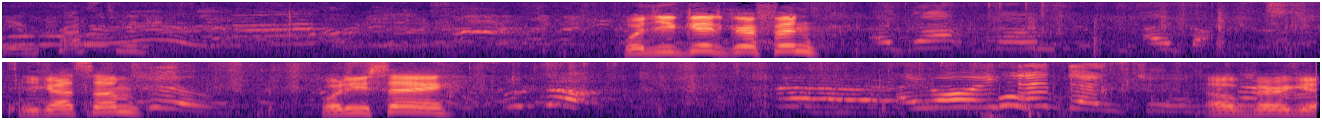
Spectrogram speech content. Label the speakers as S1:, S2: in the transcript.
S1: You impressed with?
S2: What do you get, Griffin?
S3: I got some. I got
S2: You got some?
S3: two.
S2: What do you say?
S3: I always said them two.
S2: Oh, very good.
